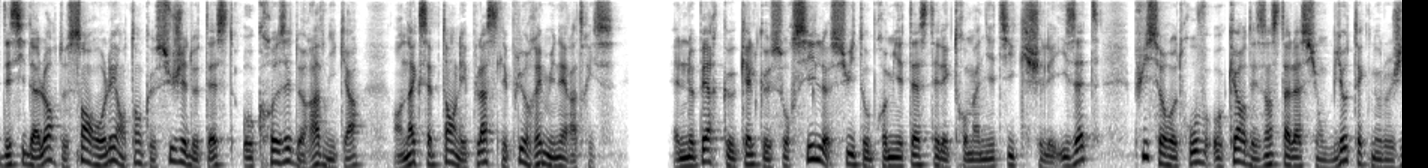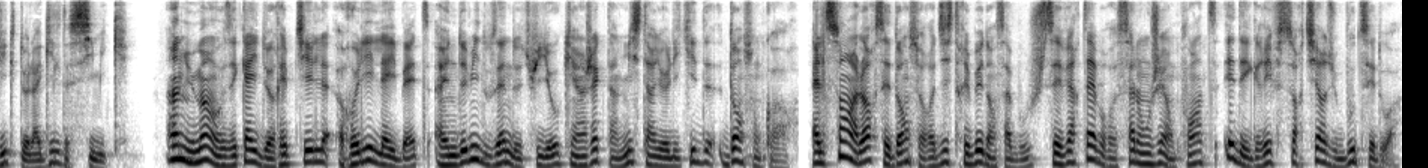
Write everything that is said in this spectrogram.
décide alors de s'enrôler en tant que sujet de test au creuset de Ravnica en acceptant les places les plus rémunératrices. Elle ne perd que quelques sourcils suite au premier test électromagnétique chez les IZ, puis se retrouve au cœur des installations biotechnologiques de la guilde Simic. Un humain aux écailles de reptile relie Leibet à une demi-douzaine de tuyaux qui injectent un mystérieux liquide dans son corps. Elle sent alors ses dents se redistribuer dans sa bouche, ses vertèbres s'allonger en pointe et des griffes sortir du bout de ses doigts.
